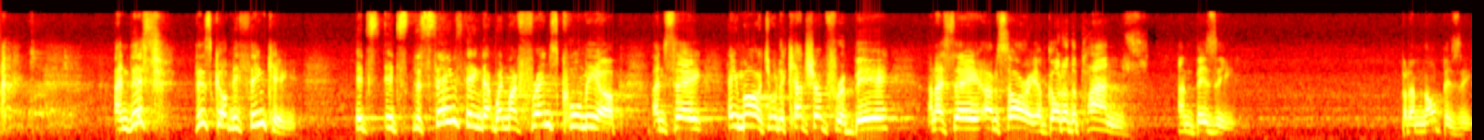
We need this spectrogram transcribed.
and this, this got me thinking. It's, it's the same thing that when my friends call me up and say, hey, Mark, do you want to catch up for a beer? And I say, I'm sorry, I've got other plans. I'm busy. But I'm not busy.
